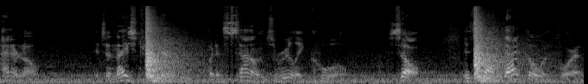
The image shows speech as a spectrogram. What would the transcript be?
I don't know, it's a nice trigger, but it sounds really cool. So it's got that going for it.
